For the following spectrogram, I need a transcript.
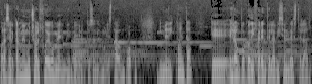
por acercarme mucho al fuego me, me cayó entonces me molestaba un poco y me di cuenta que era un poco diferente la visión de este lado.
